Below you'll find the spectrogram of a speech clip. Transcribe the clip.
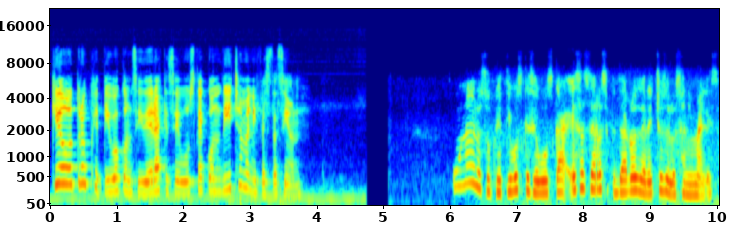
qué otro objetivo considera que se busca con dicha manifestación? Uno de los objetivos que se busca es hacer respetar los derechos de los animales,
